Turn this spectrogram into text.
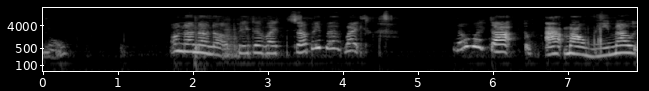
No. Oh no no no! Peter like some people like no like that at my Mimo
